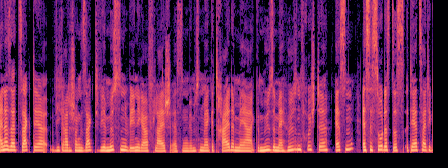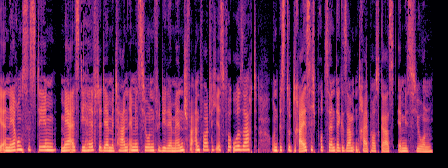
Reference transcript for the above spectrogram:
Einerseits sagt er, wie gerade schon gesagt, wir müssen weniger Fleisch essen. Wir müssen mehr Getreide, mehr Gemüse, mehr Hülsenfrüchte essen. Es ist so, dass das derzeitige Ernährungssystem mehr als die Hälfte der Methanemissionen, für die der Mensch verantwortlich ist, verursacht und bis zu 30 Prozent der gesamten Treibhausgasemissionen.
